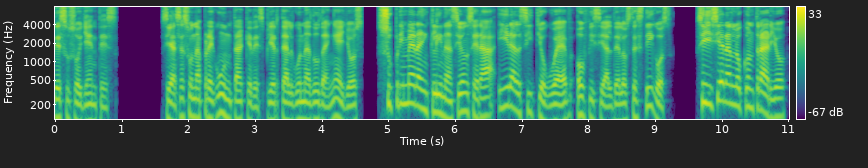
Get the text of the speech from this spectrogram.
de sus oyentes. Si haces una pregunta que despierte alguna duda en ellos, su primera inclinación será ir al sitio web oficial de los testigos. Si hicieran lo contrario,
